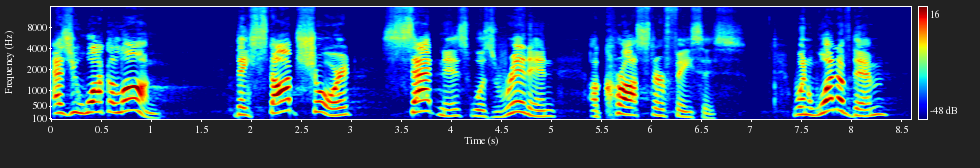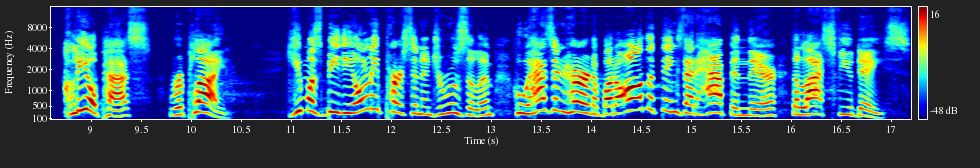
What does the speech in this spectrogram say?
as you walk along? They stopped short. Sadness was written across their faces. When one of them, Cleopas, replied, You must be the only person in Jerusalem who hasn't heard about all the things that happened there the last few days.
